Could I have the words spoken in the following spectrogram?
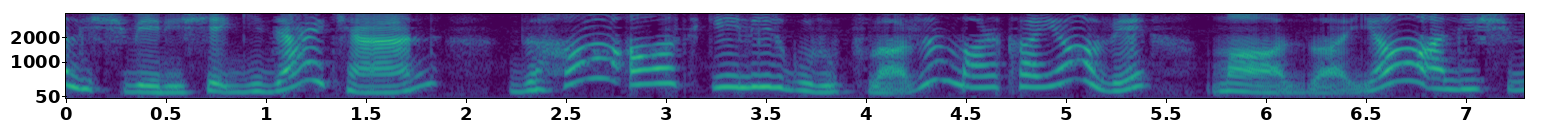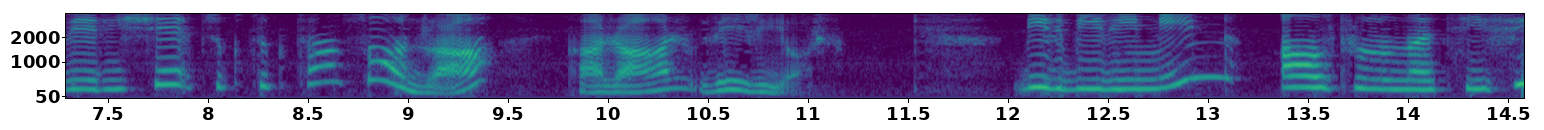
alışverişe giderken daha alt gelir grupları markaya ve mağazaya alışverişe çıktıktan sonra karar veriyor. Birbirinin alternatifi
